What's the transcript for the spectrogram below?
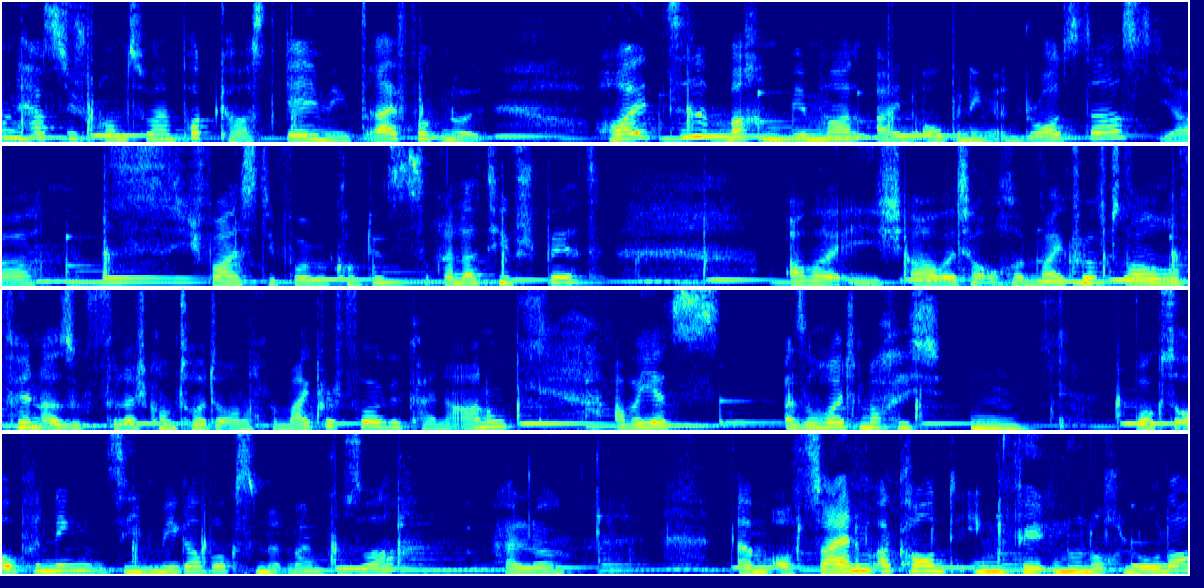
und herzlich willkommen zu meinem Podcast Gaming 3.0. Heute machen wir mal ein Opening in Brawl Stars. Ja, ich weiß, die Folge kommt jetzt relativ spät. Aber ich arbeite auch in Minecraft darauf hin. Also vielleicht kommt heute auch noch eine Minecraft-Folge, keine Ahnung. Aber jetzt, also heute mache ich ein Box-Opening, sieben Megaboxen mit meinem Cousin. Hallo. Ähm, auf seinem Account, ihm fehlt nur noch Lola.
